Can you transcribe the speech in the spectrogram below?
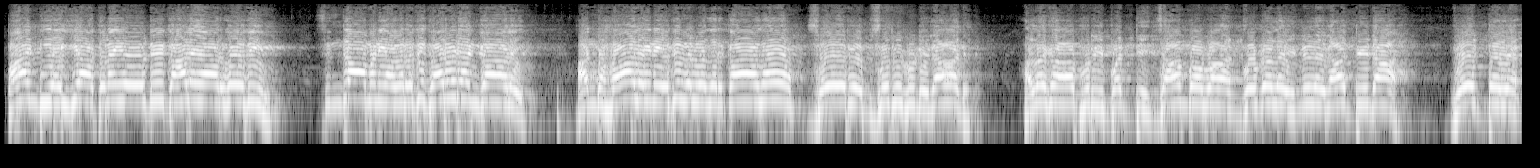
பாண்டி ஐயா துணையோடு காளையார் கோவில் சிந்தாமணி அவரது கருடன் காலை. அந்த காலையினை எதிர்கொள்வதற்காக சேரும் சிறுகுடி நாடு. அழகாபுரி பட்டி ஜாம்பவான் புகழை நிலை நாட்டிடா. வேட்டையன்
